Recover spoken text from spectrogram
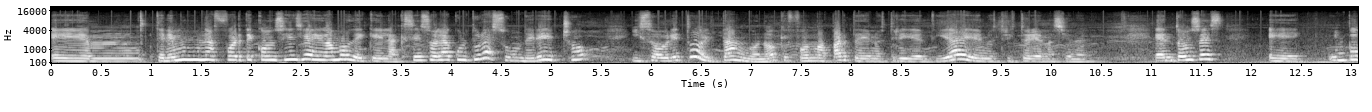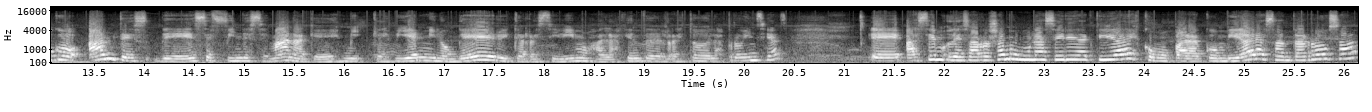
eh, tenemos una fuerte conciencia, digamos, de que el acceso a la cultura es un derecho y sobre todo el tango, ¿no? Que forma parte de nuestra identidad y de nuestra historia nacional. Entonces, eh, un poco antes de ese fin de semana que es, mi- que es bien milonguero y que recibimos a la gente del resto de las provincias, eh, hacemos, desarrollamos una serie de actividades como para convidar a Santa Rosa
